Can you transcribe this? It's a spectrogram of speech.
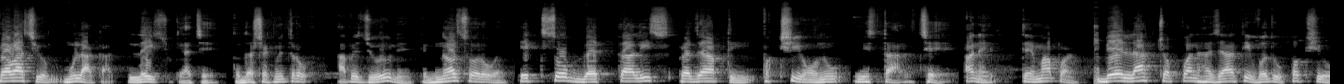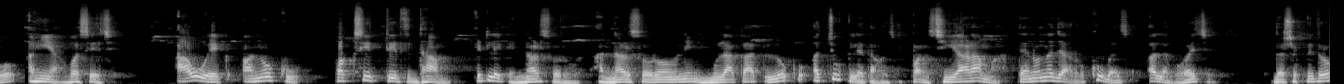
પ્રવાસીઓ મુલાકાત લઈ ચૂક્યા છે. તો દર્શક મિત્રો આપણે જોયું ને કે નળ સરોવર એકસો બેતાલીસ પ્રજાતિ પક્ષીઓનું વિસ્તાર છે અને તેમાં પણ બે લાખ ચોપન હજારથી વધુ પક્ષીઓ અહીંયા વસે છે. આવું એક અનોખું પક્ષી તીર્થધામ એટલે કે નળ સરોવર. આ નળ સરોવરની મુલાકાત લોકો અચૂક લેતા હોય છે, પણ શિયાળામાં તેનો નજારો ખૂબ જ અલગ હોય છે. દર્શક મિત્રો,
